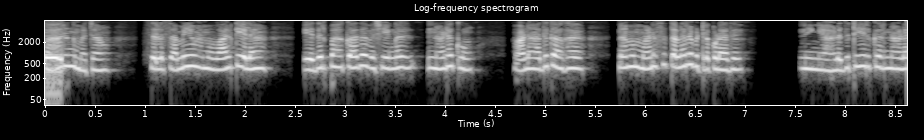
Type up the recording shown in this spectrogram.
பாருங்க மச்சான். சில சமயம் நம்ம வாழ்க்கையில எதிர்பார்க்காத விஷயங்கள் நடக்கும். ஆனா அதுக்காக நம்ம மனசு தளர விட்டுறக்கூடாது. நீங்க அழுதுட்டே இருக்கறனால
